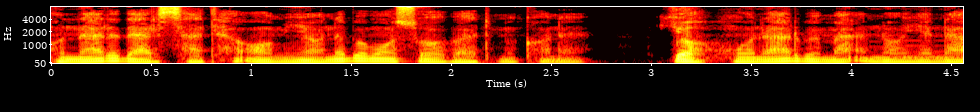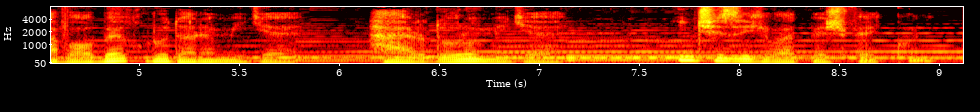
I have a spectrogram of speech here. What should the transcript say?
هنر در سطح آمیانه به ما صحبت می‌کنه. یا هنر به معنای نوابق رو داره میگه هر دو رو میگه. این چیزی که باید بهش فکر کنیم.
